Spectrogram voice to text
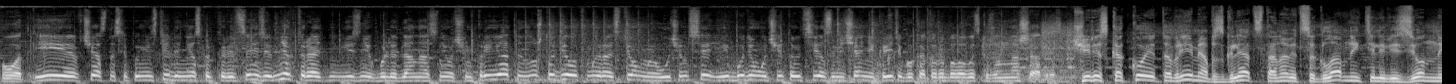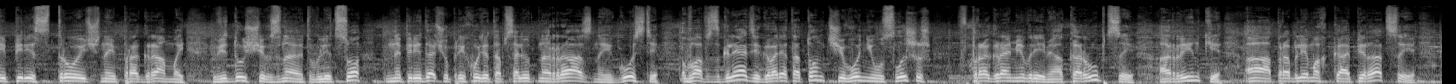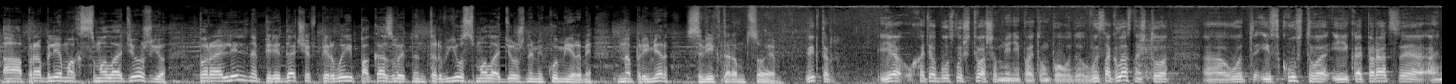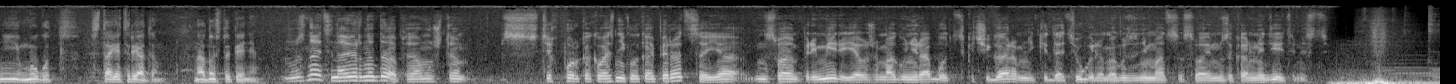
Вот. И, в частности, поместили несколько рецензий. Некоторые из них были для нас не очень приятны, но что делать, мы растем, мы учимся и будем учитывать все замечания, критику, которая была высказана в наш адрес. Через какое-то время «Взгляд» становится главной телевизионной перестроечной программой. Ведущих знают в лицо, на передачу приходят абсолютно разные гости. Во «Взгляде» говорят о том, чего не услышишь в программе «Время», о коррупции, о рынке, о проблемах кооперации, о проблемах с молодежью. Параллельно передача впервые показывает интервью с молодежными кумирами. Например, с Виктором Цоем. Виктор, я хотел бы услышать ваше мнение по этому поводу. Вы согласны, что э, вот искусство и кооперация, они могут стоять рядом, на одной ступени? Вы знаете, наверное, да, потому что с тех пор, как возникла кооперация, я на своем примере, я уже могу не работать кочегаром, не кидать уголь, а могу заниматься своей музыкальной деятельностью.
